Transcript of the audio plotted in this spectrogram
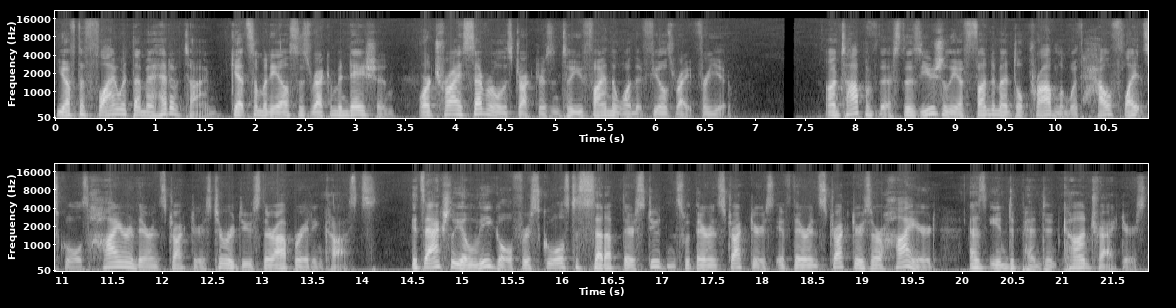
You have to fly with them ahead of time, get somebody else's recommendation, or try several instructors until you find the one that feels right for you. On top of this, there's usually a fundamental problem with how flight schools hire their instructors to reduce their operating costs. It's actually illegal for schools to set up their students with their instructors if their instructors are hired as independent contractors.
